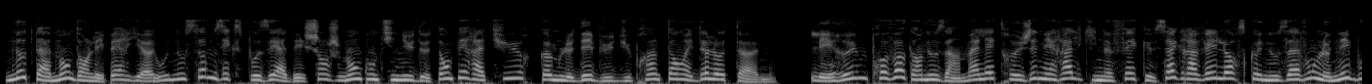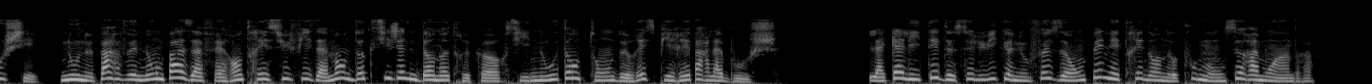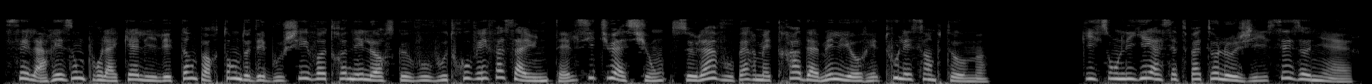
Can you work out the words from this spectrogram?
Notamment dans les périodes où nous sommes exposés à des changements continus de température, comme le début du printemps et de l'automne. Les rhumes provoquent en nous un mal-être général qui ne fait que s'aggraver lorsque nous avons le nez bouché. Nous ne parvenons pas à faire entrer suffisamment d'oxygène dans notre corps si nous tentons de respirer par la bouche. La qualité de celui que nous faisons pénétrer dans nos poumons sera moindre. C'est la raison pour laquelle il est important de déboucher votre nez lorsque vous vous trouvez face à une telle situation, cela vous permettra d'améliorer tous les symptômes qui sont liés à cette pathologie saisonnière.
